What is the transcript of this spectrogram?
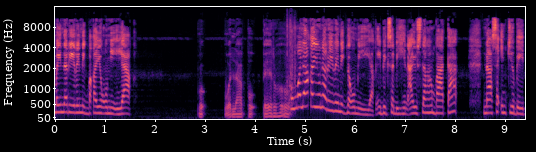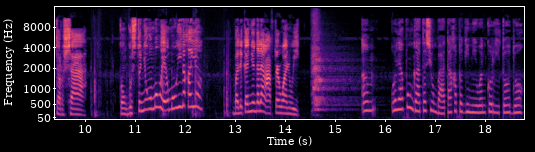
may naririnig ba kayong umiiyak? W- wala po, pero... Kung wala kayong naririnig na umiiyak, ibig sabihin ayos lang ang bata. Nasa incubator siya. Kung gusto niyong umuwi, umuwi na kayo. Balikan niyo na lang after one week. Um, wala pong gatas yung bata kapag iniwan ko rito, Dok.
